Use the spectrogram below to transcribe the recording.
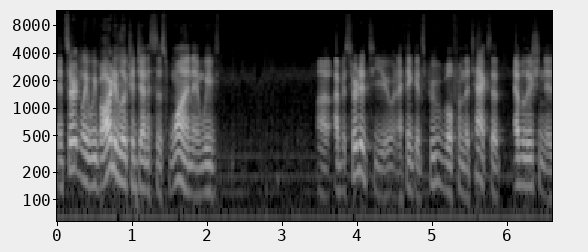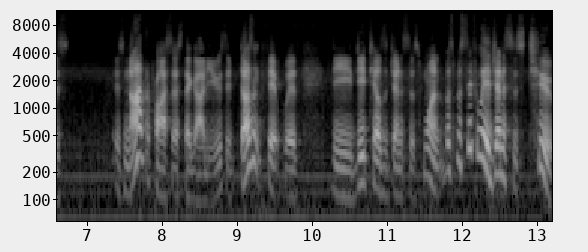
And certainly we've already looked at Genesis 1, and we've, uh, I've asserted to you, and I think it's provable from the text, that evolution is, is not the process that God used. It doesn't fit with the details of Genesis 1, but specifically of Genesis 2.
